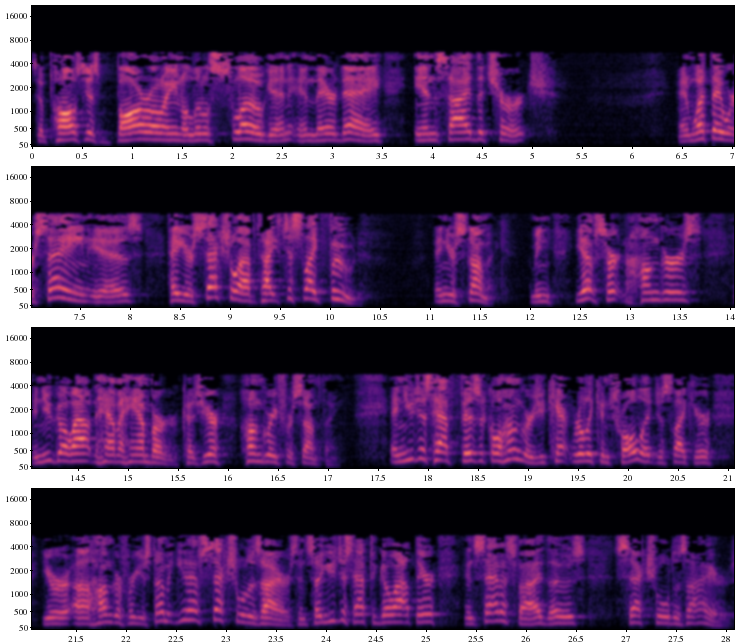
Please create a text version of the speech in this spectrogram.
So Paul's just borrowing a little slogan in their day inside the church. And what they were saying is, hey, your sexual appetite is just like food in your stomach. I mean, you have certain hungers and you go out and have a hamburger because you're hungry for something. and you just have physical hungers. You can't really control it, just like your your uh, hunger for your stomach. You have sexual desires, and so you just have to go out there and satisfy those sexual desires.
